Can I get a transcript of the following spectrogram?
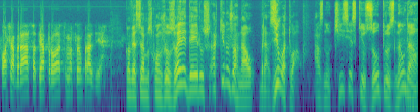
Forte abraço, até a próxima, foi um prazer. Conversamos com Josué Medeiros aqui no Jornal Brasil Atual. As notícias que os outros não dão.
